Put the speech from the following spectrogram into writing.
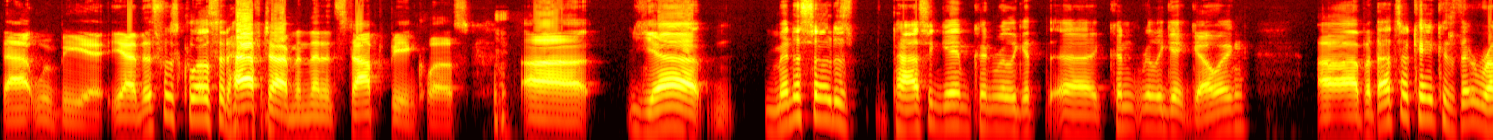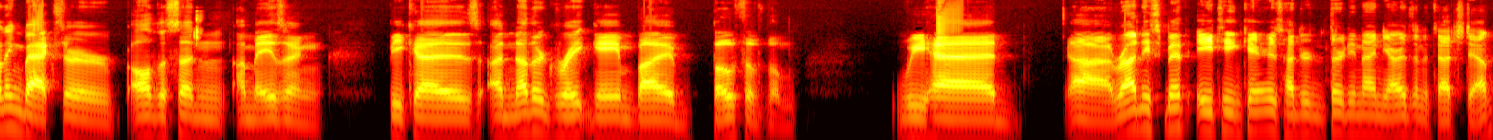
That would be it. Yeah, this was close at halftime, and then it stopped being close. Uh, yeah, Minnesota's passing game couldn't really get uh, couldn't really get going, uh, but that's okay because their running backs are all of a sudden amazing. Because another great game by both of them. We had uh, Rodney Smith, 18 carries, 139 yards, and a touchdown.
